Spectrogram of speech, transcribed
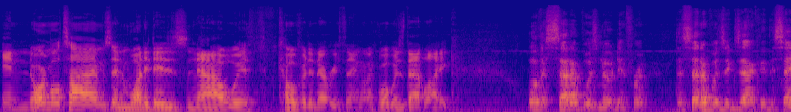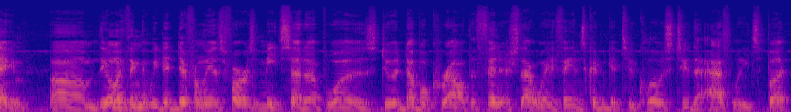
in normal times and what it is now with COVID and everything. Like, what was that like? Well, the setup was no different the setup was exactly the same. Um, the only thing that we did differently as far as meet setup was do a double corral at the finish. That way, fans couldn't get too close to the athletes. But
